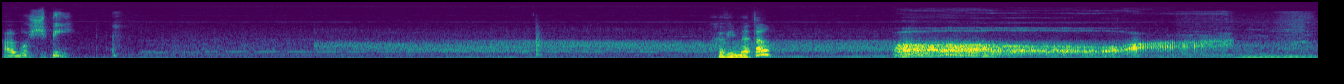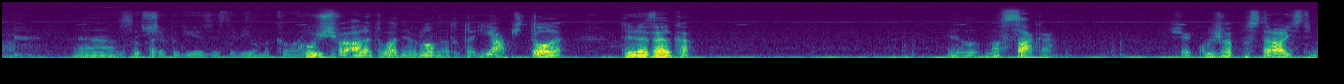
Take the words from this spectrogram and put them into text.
Albo śpi. Heavy metal? Kuźwa, ale to ładnie wygląda tutaj. Ja pitole. Ty rewelka. Nie no, masakra. Się kuźwa postarali z tymi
